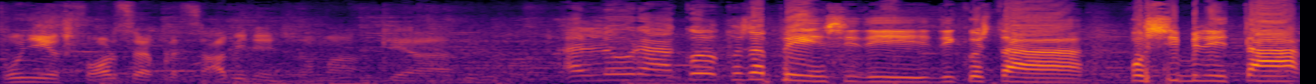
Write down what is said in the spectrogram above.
ogni sforzo è apprezzabile, insomma, che, eh, Allora, co- cosa pensi di, di questa possibilità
